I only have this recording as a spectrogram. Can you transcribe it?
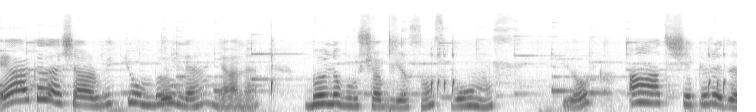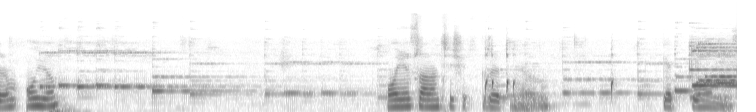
E arkadaşlar videom böyle yani. Böyle buluşabiliyorsunuz. Bonus diyor. Aa teşekkür ederim oyun. Oyun sana teşekkür etmiyorum. Get bonus.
